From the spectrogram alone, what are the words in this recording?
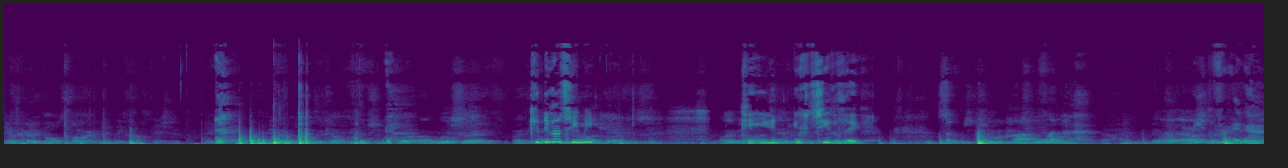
you ever go to Gold Star and do the competition? the competition, but I will say. I Can you go see me? Can you, you see the thing? It was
